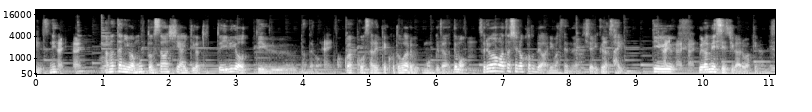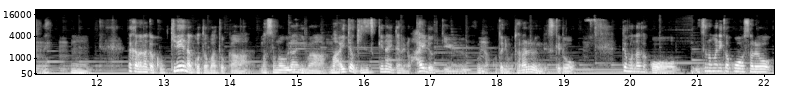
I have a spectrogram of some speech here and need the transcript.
味ですね。はいはい。あなたにはもっとふさわしい相手がきっといるよ。っていう、なんだろう、はい。告白をされて断る文句では、でもうん。それは私のことではありませんのでお一人ください。っていうはいはいはい。裏メッセージがあるわけなんですよね。ううんんだからなんかこう綺麗な言葉とか、まあ、その裏には、まあ、相手を傷つけないための配慮っていう風なことにも取られるんですけど、でもなんかこういつの間にかこうそれを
